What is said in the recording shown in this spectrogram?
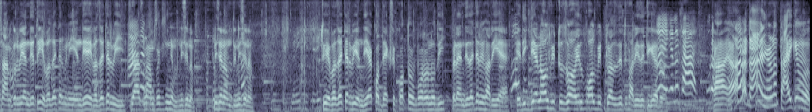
স্নান করবি তুই এনে দিয়ে তুই হেবা যাইতে পারবি এন দিয়ে হেবা যাইতে পারবি। তুই আজ নাম সরিস নাম নিচে নাম নিচে নাম তুই নিচে নাম। তুই হেবা যাইতে পারবি এন দিয়া কত দেখছে কত বড় নদী এটা এন দিয়ে যাইতে পারবি ফারিয়ে এদিক দিয়ে না অল্প একটু জল অল্প একটু আছে তুই ফারিয়ে যাইতে এখানে টাই পুরো ঠাই আরে ঠাই না ঠাই কেবল।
